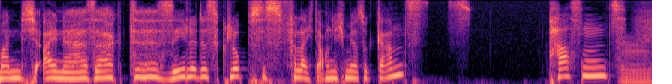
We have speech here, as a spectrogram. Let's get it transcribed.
manch einer sagt, Seele des Clubs ist vielleicht auch nicht mehr so ganz passend. Mhm.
